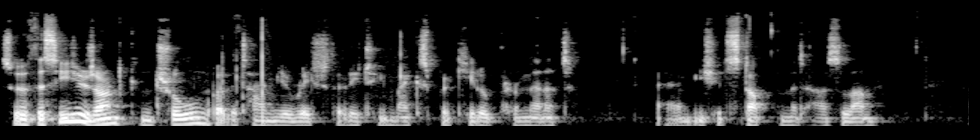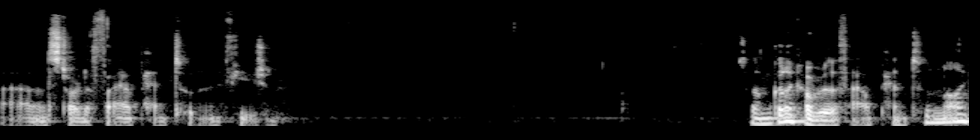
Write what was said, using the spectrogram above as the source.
So if the seizures aren't controlled by the time you reach 32 mics per kilo per minute, um, you should stop the midazolam and start a thiopentone infusion. So I'm going to cover the thiopentone now.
